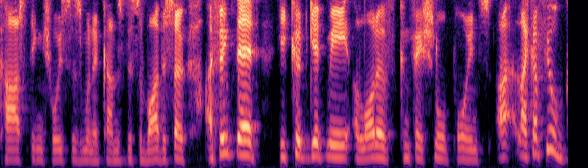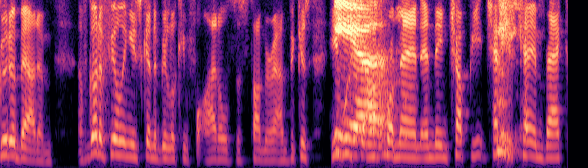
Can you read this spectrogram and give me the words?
casting choices when it comes to Survivor. So I think that he could get me a lot of confessional points. I, like I feel good about him. I've got a feeling he's going to be looking for idols this time around because he was the Aquaman, and then Chappie, Chappie's came back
